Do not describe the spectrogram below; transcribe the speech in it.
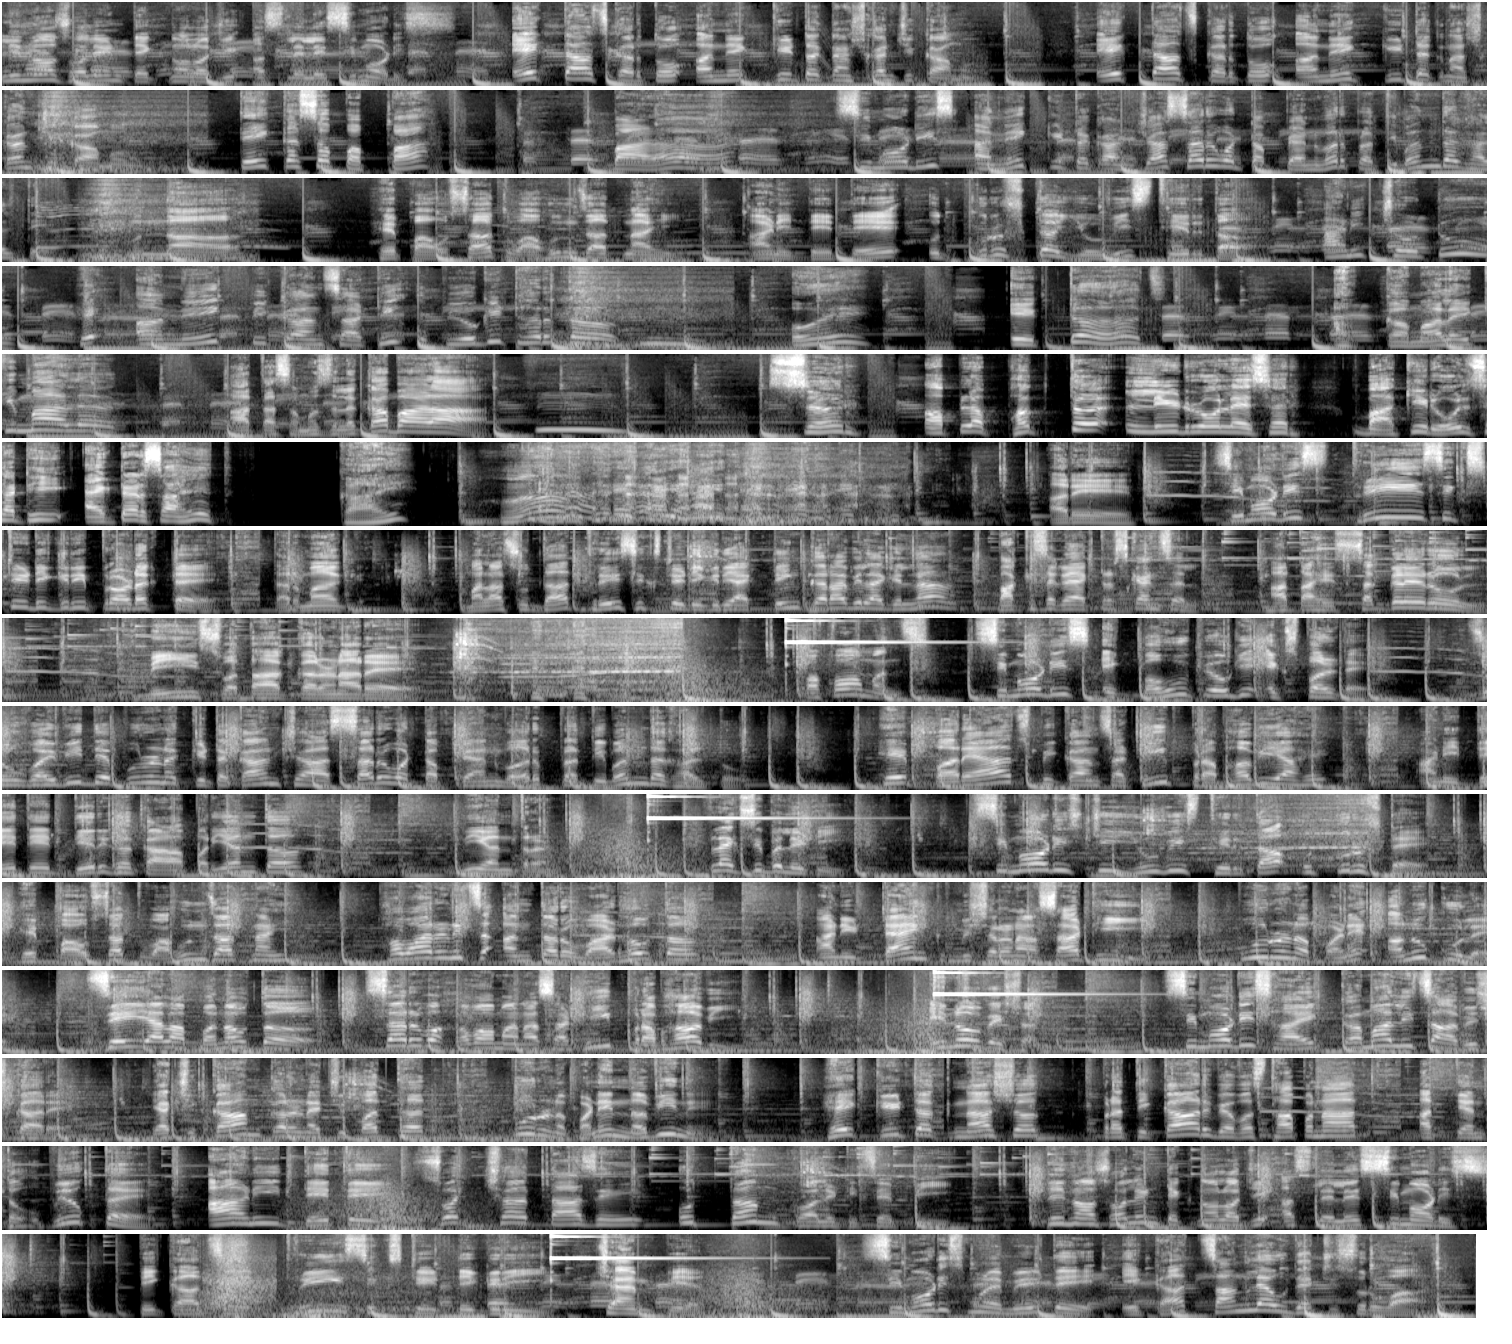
लिनॉझॉलिन technology असलेले सिमॉडिस. तास करतो अनेक कीटकनाशकांची कामं. एक तास करतो अनेक कीटकनाशकांची कामं. ते कसं पप्पा? बाळा सिमोडिस अनेक कीटकांच्या सर्व टप्प्यांवर प्रतिबंध घालते. मुन्ना हे पावसात वाहून जात नाही आणि देते उत्कृष्ट युवी स्थिरता. आणि छोटू हे अनेक पिकांसाठी उपयोगी ठरतं. ओय एकटच. कमाल आहे की मालक. आता समजलं का बाळा? सर आपला फक्त लीड रोल आहे सर. बाकी रोलसाठी ऍक्टर्स आहेत. काय? अरे Simodis three sixty degree product आहे. तर मग मला सुद्धा थ्री सिक्स्टी डिग्री ऍक्टिंग करावी लागेल ना? बाकी सगळे ऍक्टर्स कॅन्सल आता हे सगळे रोल मी स्वतः करणार आहे. परफॉर्मन्स सिमोडिस एक बहुपयोगी एक्सपर्ट आहे जो वैविध्यपूर्ण कीटकांच्या सर्व टप्प्यांवर प्रतिबंध घालतो. हे बऱ्याच पिकांसाठी प्रभावी आहे आणि देते दीर्घ काळापर्यंत नियंत्रण. फ्लेक्सिबिलिटी सिमॉडिसची युवी स्थिरता उत्कृष्ट आहे. हे पावसात वाहून जात नाही. फवारणीचं अंतर वाढवतं आणि टँक मिश्रणासाठी पूर्णपणे अनुकूल आहे. जे याला बनवतं सर्व हवामानासाठी प्रभावी. इनोव्हेशन सिमॉडिस हा एक कमालीचा आविष्कार आहे. याची काम करण्याची पद्धत पूर्णपणे नवीन आहे. हे कीटकनाशक प्रतिकार व्यवस्थापनात अत्यंत उपयुक्त आहे आणि देते स्वच्छ ताजे उत्तम क्वालिटीचे पीक. डिनॉसॉलिन टेक्नॉलॉजी असलेले सिमॉडिस पिकाचे थ्री सिक्स्टी डिग्री चॅम्पियन सिमॉडिसमुळे मिळते एका चांगल्या उद्याची सुरुवात.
